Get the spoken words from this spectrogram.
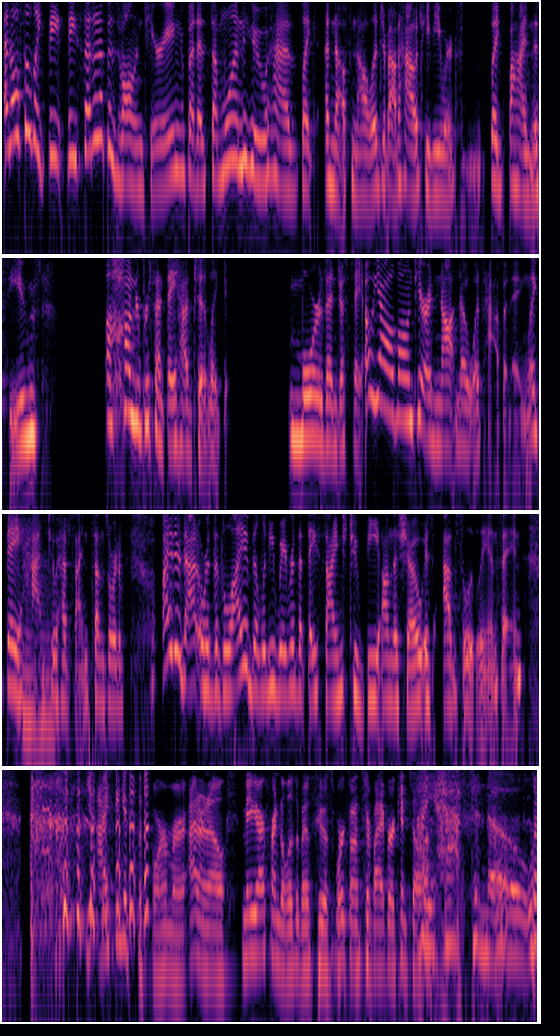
and also like they they set it up as volunteering, but as someone who has like enough knowledge about how TV works like behind the scenes, a hundred percent they had to like more than just say, "Oh yeah, I'll volunteer" and not know what's happening. Like they had Mhm. to have signed some sort of either that or the liability waiver that they signed to be on the show is absolutely insane. yeah, I think it's the former. I don't know. Maybe our friend Elizabeth, who has worked on Survivor, can tell I us. have to know.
